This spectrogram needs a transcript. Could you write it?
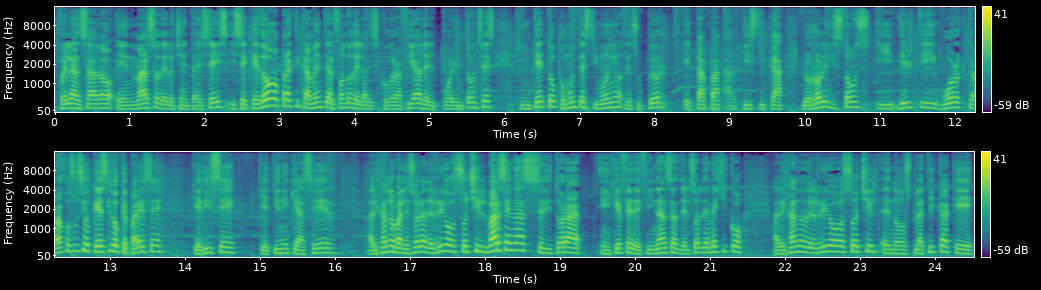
Fue lanzado en marzo del 86 y se quedó prácticamente al fondo de la discografía del por entonces quinteto como un testimonio de su peor etapa artística. Los Rolling Stones y Dirty Work, trabajo sucio, que es lo que parece que dice que tiene que hacer Alejandro Valenzuela del Río, Xochil Bárcenas, editora en jefe de finanzas del Sol de México. Alejandro del Río, Xochil eh, nos platica que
